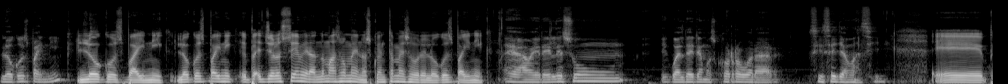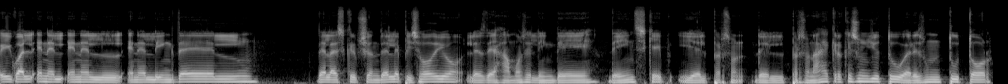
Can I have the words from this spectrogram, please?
Logos by Nick. Logos by Nick. Logos by Nick. eh, Yo lo estoy mirando más o menos. Cuéntame sobre Logos by Nick. Eh, a ver, él es un. Igual deberíamos corroborar si se llama así. Eh, igual en el, en el, en el link del, de la descripción del episodio les dejamos el link de, de Inkscape y el person- del personaje. Creo que es un youtuber, es un tutor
